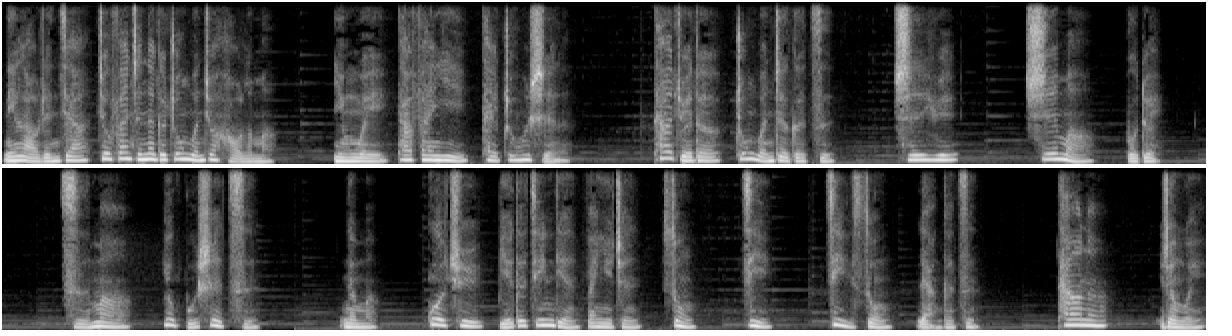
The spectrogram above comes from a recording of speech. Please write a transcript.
你老人家就翻成那个中文就好了吗？因为他翻译太忠实了，他觉得中文这个字。”诗曰：“诗吗？不对。词吗？又不是词。那么，过去别的经典翻译成颂、寄、寄颂两个字，他呢认为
